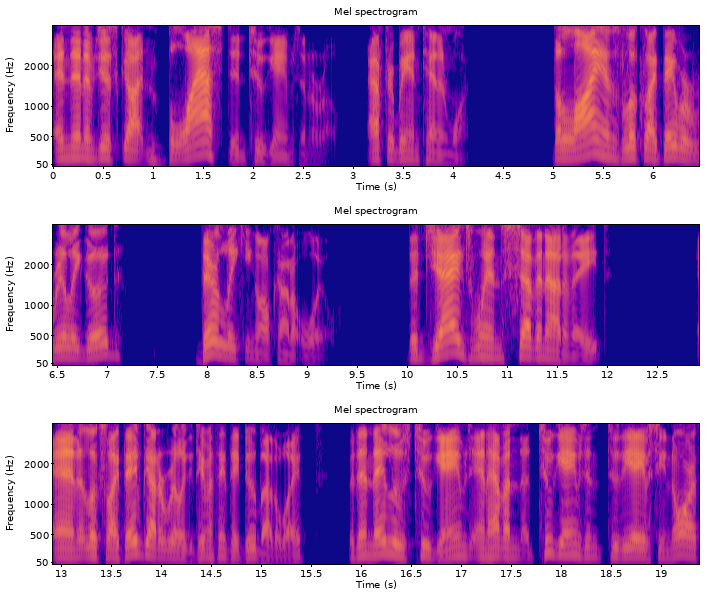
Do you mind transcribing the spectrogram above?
and then have just gotten blasted two games in a row after being ten and one. The Lions look like they were really good. They're leaking all kind of oil. The Jags win seven out of eight, and it looks like they've got a really good team. I think they do, by the way. But then they lose two games and have an, uh, two games into the AFC North,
